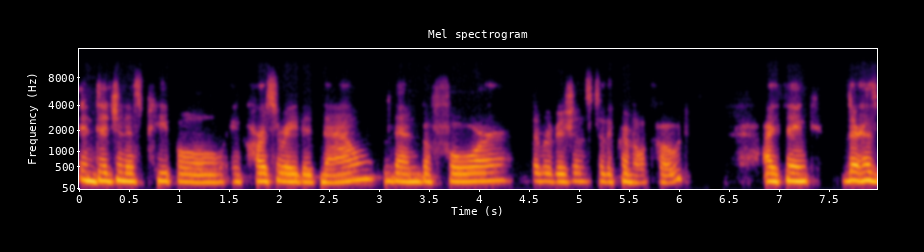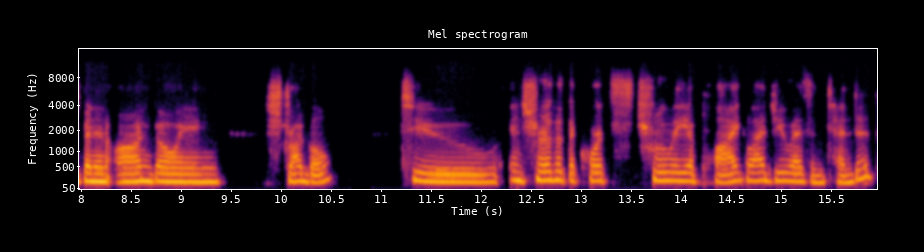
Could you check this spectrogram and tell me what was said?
Indigenous people incarcerated now than before the revisions to the criminal code. I think there has been an ongoing struggle to ensure that the courts truly apply Gladue as intended,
